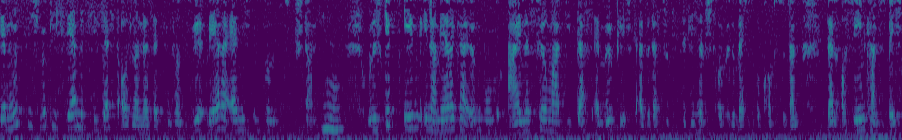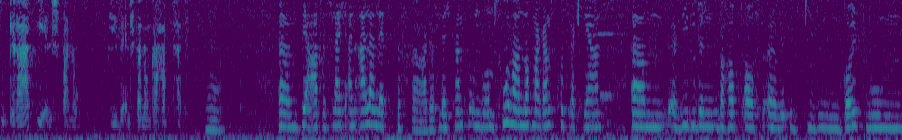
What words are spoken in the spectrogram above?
der muss sich wirklich sehr mit sich selbst auseinandersetzen, sonst wär, wäre er nicht in so einem Zustand. Ja. Und es gibt eben in Amerika irgendwo eine Firma, die das ermöglicht, also dass du diese Gehirnströme gemessen bekommst und dann, dann auch sehen kannst, welchen Grad die Entspannung, diese Entspannung gehabt hat. Ähm, Beate, vielleicht eine allerletzte Frage. Vielleicht kannst du unseren Zuhörern noch mal ganz kurz erklären, ähm, wie du denn überhaupt auf äh, diesen Goldblumen,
